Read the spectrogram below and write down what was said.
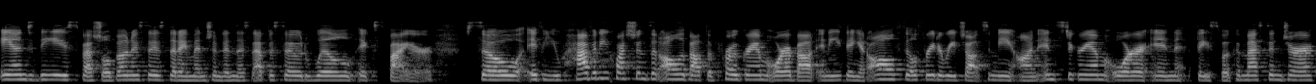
and the special bonuses that I mentioned in this episode will expire. So, if you have any questions at all about the program or about anything at all, feel free to reach out to me on Instagram or in Facebook Messenger.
